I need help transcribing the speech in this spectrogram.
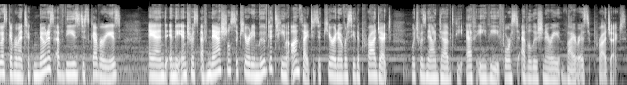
US government took notice of these discoveries and, in the interest of national security, moved a team on site to secure and oversee the project, which was now dubbed the FEV, Forced Evolutionary Virus Project.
